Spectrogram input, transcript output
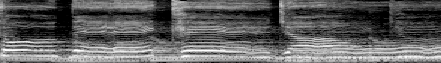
तो देखे जाऊँ।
